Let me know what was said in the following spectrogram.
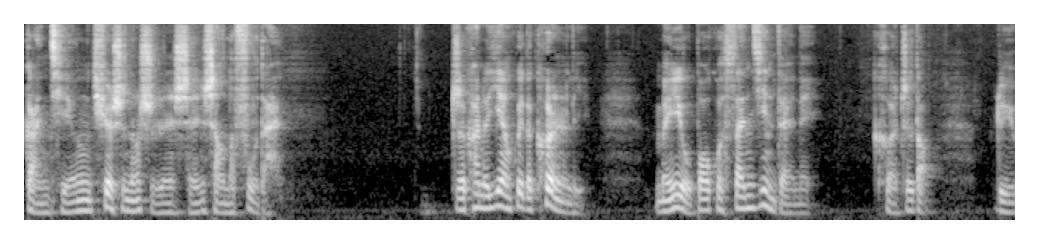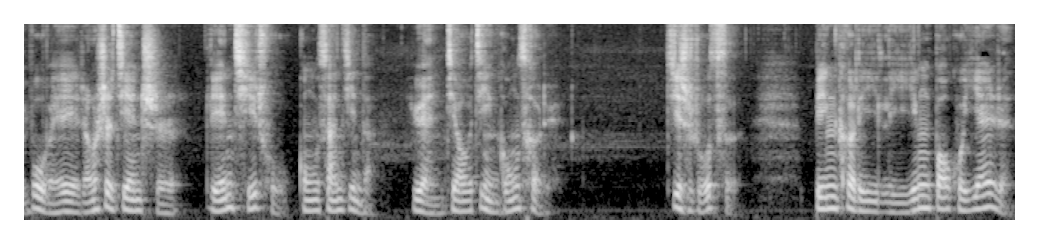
感情确实能使人神伤的负担。只看着宴会的客人里，没有包括三晋在内，可知道吕不韦仍是坚持连齐楚攻三晋的远交近攻策略。既是如此，宾客里理应包括阉人。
